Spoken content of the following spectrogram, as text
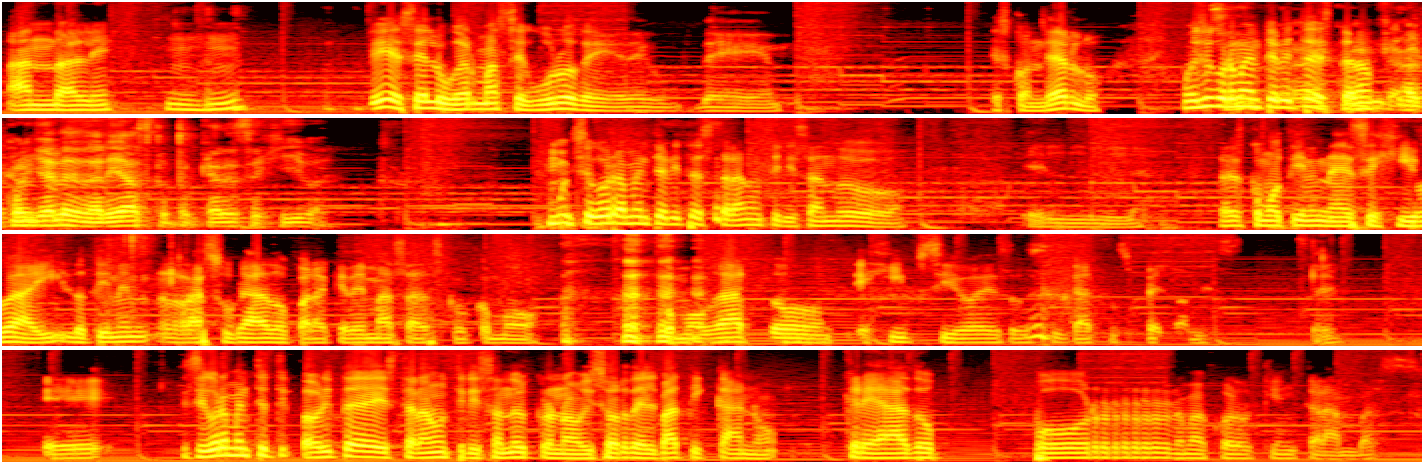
Ándale. Sí, es el lugar más seguro de, esconderlo. Muy seguramente ahorita estarán. Al cual ya le darías con tocar ese jiba. Muy seguramente ahorita estarán utilizando el. ¿Sabes cómo tienen a ese jiba ahí? Lo tienen rasurado para que dé más asco, como, como gato egipcio, esos gatos pelones. Eh, seguramente ahorita estarán utilizando el cronovisor del Vaticano, creado por. No me acuerdo quién carambas.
